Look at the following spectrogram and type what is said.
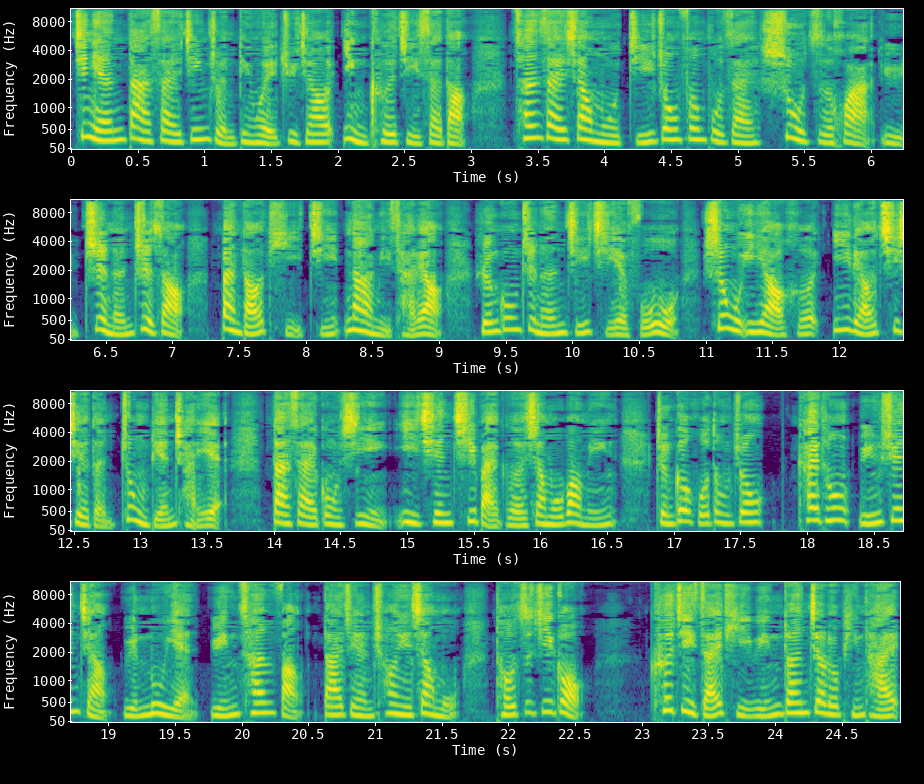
今年大赛精准定位聚焦硬科技赛道，参赛项目集中分布在数字化与智能制造、半导体及纳米材料、人工智能及企业服务、生物医药和医疗器械等重点产业。大赛共吸引一千七百个项目报名，整个活动中。开通云宣讲、云路演、云参访，搭建创业项目、投资机构、科技载体云端交流平台，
